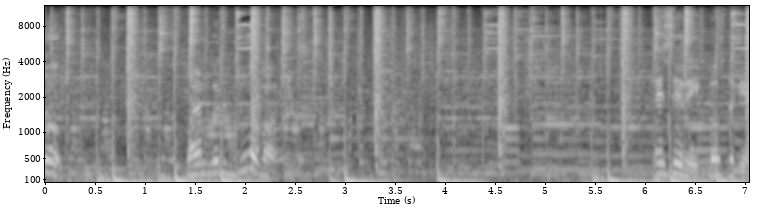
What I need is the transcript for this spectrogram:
So, what I'm going to do about it? Hey Siri, close the gate.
